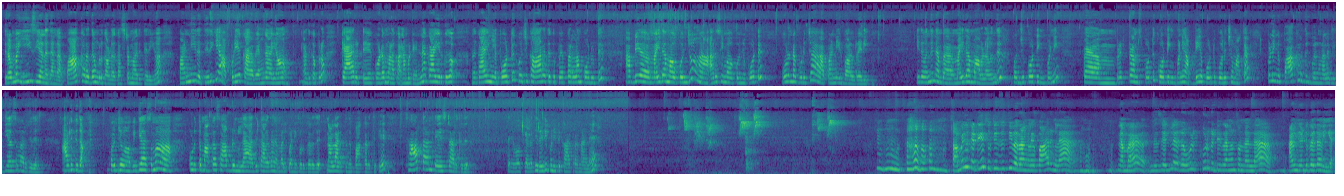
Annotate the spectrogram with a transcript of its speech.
இது ரொம்ப ஈஸியானதாங்க. பார்க்கறது உங்களுக்கு அவ்வளோ கஷ்டம் மாதிரி தெரியும். பன்னீரை திருகி அப்படியே கா வெங்காயம் அதுக்கப்புறம் கேரட்டு குடமிளகா நம்மகிட்ட என்ன காய் இருக்குதோ அந்த காய்களை போட்டு கொஞ்சம் காரத்துக்கு பெப்பரெல்லாம் போட்டுவிட்டு அப்படியே மைதா மாவு கொஞ்சம் அரிசி மாவு கொஞ்சம் போட்டு உருண்டை பிடிச்சா பன்னீர் பால் ரெடி இது வந்து நம்ம மைதா மாவில் வந்து கொஞ்சம் கோட்டிங் பண்ணி பிரெட் க்ரம்ஸ் போட்டு கோட்டிங் பண்ணி அப்படியே போட்டு பொரிச்சோமாக்கா பிள்ளைங்க பார்க்கறதுக்கு பாருங்க நல்லா வித்தியாசமாக இருக்குது. அதுக்கு தான் கொஞ்சம் வித்தியாசமாக கொடுத்தமாக்கா சாப்பிடுங்களா அதுக்காக தான் இந்த மாதிரி பண்ணி கொடுக்கறது. நல்லா இருக்குது பார்க்கறதுக்கு சாப்பிட்டாலும் டேஸ்ட்டாக இருக்குது. சரி ஓகே எல்லாத்தையும் ரெடி பண்ணிட்டு காட்டுறேன் நான். தமிழ் கட்டையே சுற்றி சுற்றி வர்றாங்களே பாருங்களேன். நம்ம இந்த செட்டில் கூடு கட்டிருக்காங்கன்னு சொன்னேன்ல அவங்க ரெண்டு பேர் தான் அவங்க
